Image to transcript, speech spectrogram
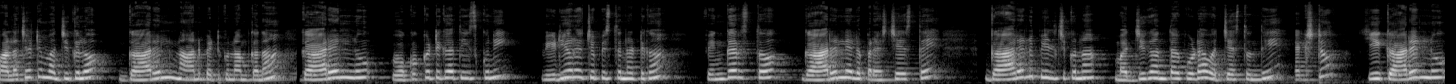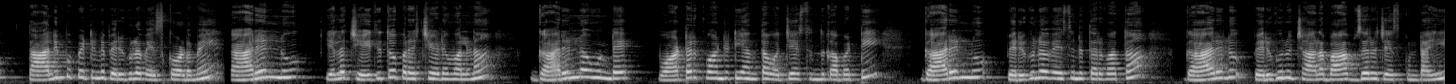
పలచటి మజ్జిగలో గారెలు నానబెట్టుకున్నాం కదా. గారెలను ఒక్కొక్కటిగా తీసుకుని వీడియోలో చూపిస్తున్నట్టుగా ఫింగర్స్తో గారెలు ఇలా ప్రెస్ చేస్తే గారెలు పీల్చుకున్న మజ్జిగ అంతా కూడా వచ్చేస్తుంది. నెక్స్ట్ ఈ గారెలను తాలింపు పెట్టిన పెరుగులో వేసుకోవడమే. గారెలను ఇలా చేతితో ప్రెస్ చేయడం వలన గారెల్లో ఉండే వాటర్ క్వాంటిటీ అంతా వచ్చేస్తుంది కాబట్టి గారెలను పెరుగులో వేసిన తర్వాత గారెలు పెరుగును చాలా బాగా అబ్జర్వ్ చేసుకుంటాయి.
